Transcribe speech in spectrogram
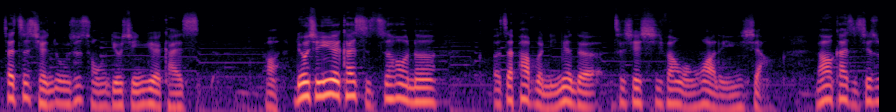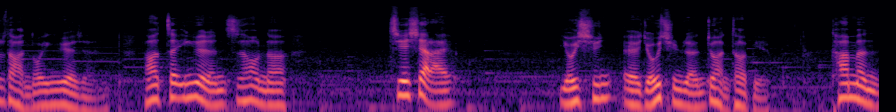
在之前我是从流行音乐开始的啊，流行音乐开始之后呢，呃，在 pub 里面的这些西方文化的影响，然后开始接触到很多音乐人，然后在音乐人之后呢。接下来有一群呃，有一群人就很特别，他们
